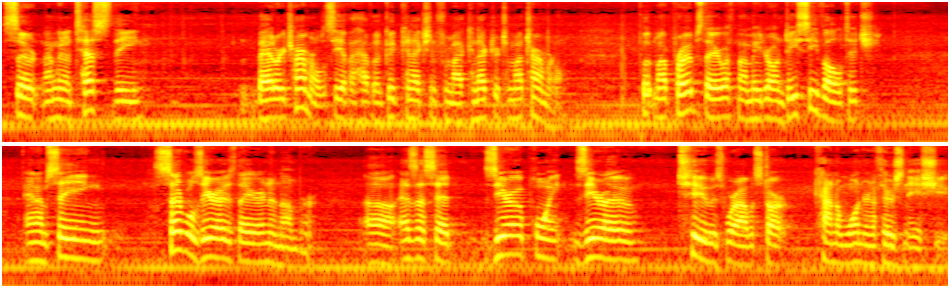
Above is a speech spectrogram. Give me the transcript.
So I'm going to test the battery terminal to see if I have a good connection from my connector to my terminal. Put my probes there with my meter on DC voltage and I'm seeing several zeros there in a number uh, as I said, 0.02 is where I would start kind of wondering if there's an issue.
